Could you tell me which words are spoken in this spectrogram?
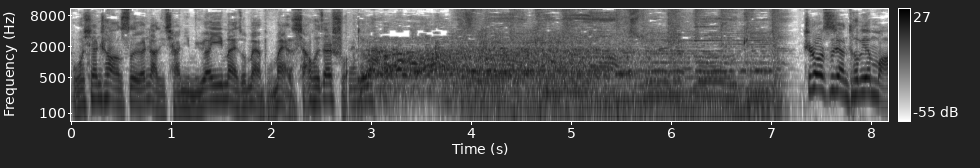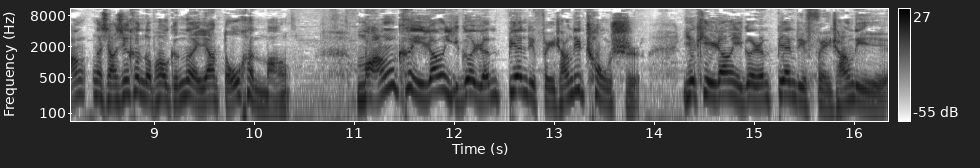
不过现场是人家的钱，你们愿意买就买，不买下回再说，对吧？这段时间特别忙，我相信很多朋友跟我一样都很忙。忙可以让一个人变得非常的充实，也可以让一个人变得非常的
